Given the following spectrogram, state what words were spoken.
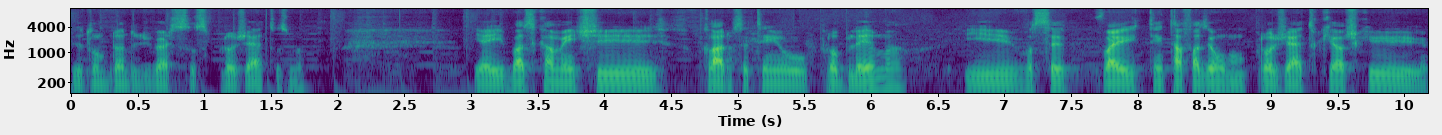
vislumbrando diversos projetos, né? E aí, basicamente, claro, você tem o problema, e você vai tentar fazer um projeto que eu acho que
